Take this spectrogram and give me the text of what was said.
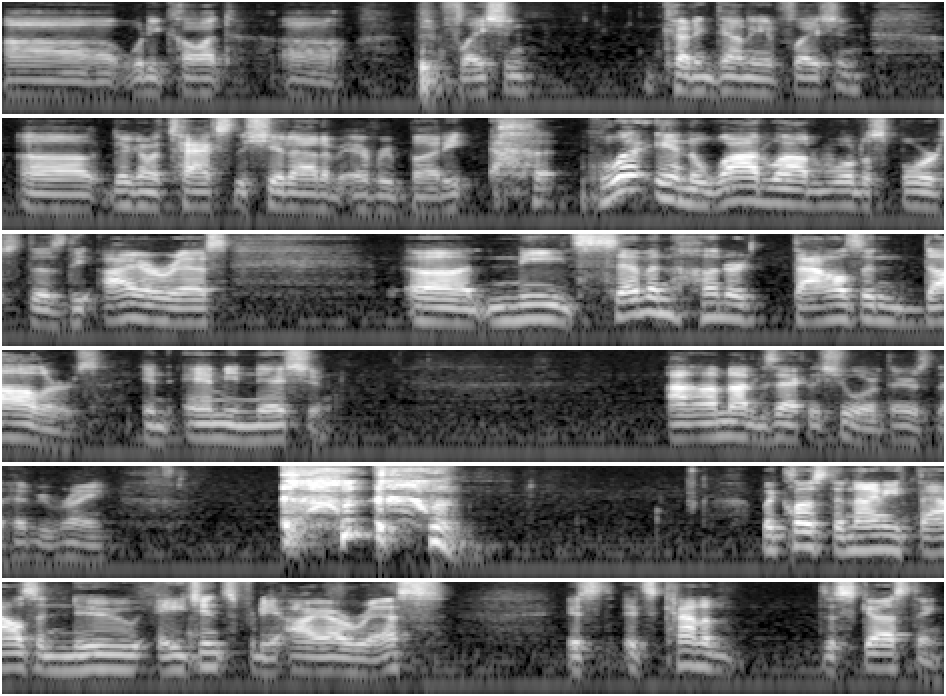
uh, what do you call it, uh, inflation, cutting down the inflation. Uh, they're going to tax the shit out of everybody. what in the wild, wild world of sports does the IRS uh, need $700,000 in ammunition? I- I'm not exactly sure. There's the heavy rain. but close to 90,000 new agents for the IRS. It's, it's kind of disgusting.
